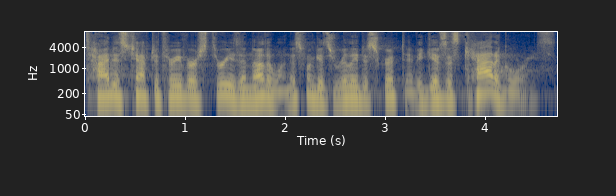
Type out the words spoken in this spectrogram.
Titus chapter 3, verse 3 is another one. This one gets really descriptive. He gives us categories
